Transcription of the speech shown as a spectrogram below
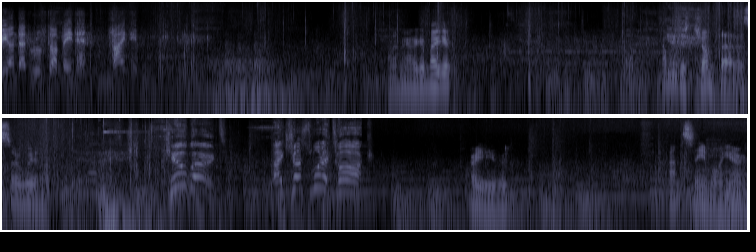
Be on that rooftop, Aiden. Find him. I don't think I can make it. How we just jump that? That's so weird. Hubert! I just want to talk! Where are you, but... Can't see him on here.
